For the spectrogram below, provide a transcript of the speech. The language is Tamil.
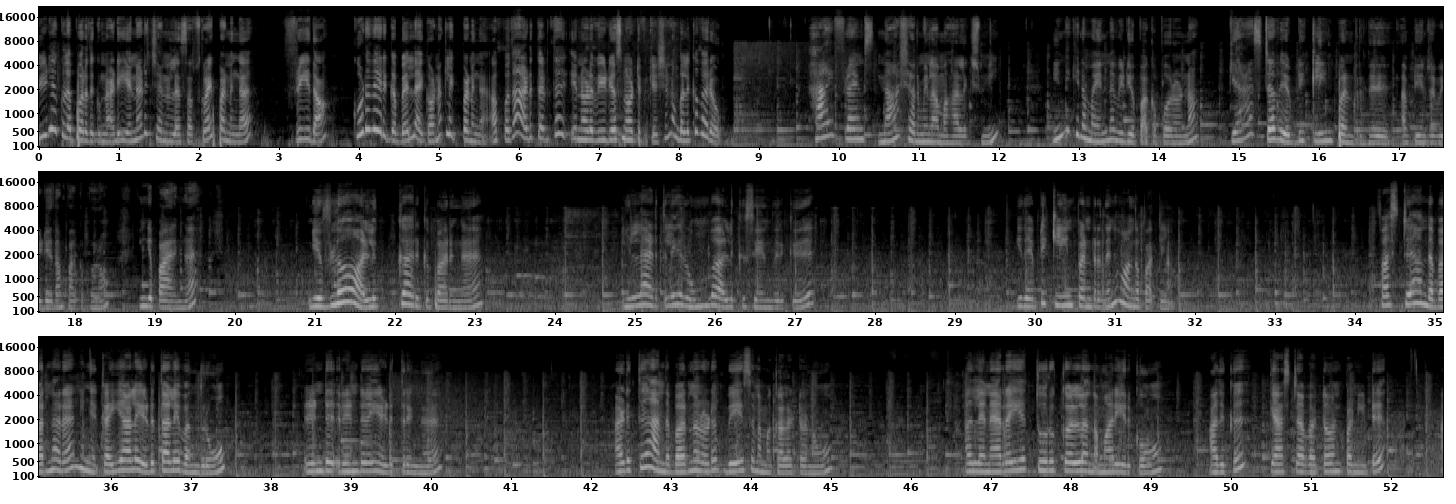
வீடியோக்குள்ளே போகிறதுக்கு முன்னாடி என்னோட சேனலை சப்ஸ்கிரைப் பண்ணுங்கள் ஃப்ரீ தான். கூடவே இருக்க பெல் ஐக்கானை கிளிக் பண்ணுங்கள் அப்போ தான் அடுத்தடுத்து என்னோட வீடியோஸ் நோட்டிஃபிகேஷன் உங்களுக்கு வரும். ஹாய் ஃப்ரெண்ட்ஸ் நான் ஷர்மிளா மகாலட்சுமி. இன்றைக்கி நம்ம என்ன வீடியோ பார்க்க போகிறோம்னா கேஸ் ஸ்டவ் எப்படி க்ளீன் பண்ணுறது அப்படின்ற வீடியோ தான் பார்க்க போகிறோம் இங்கே பாருங்கள் எவ்வளோ அழுக்காக இருக்குது பாருங்கள் எல்லா இடத்துலையும் ரொம்ப அழுக்கு சேர்ந்துருக்கு. இதை எப்படி க்ளீன் பண்ணுறதுன்னு வாங்க பார்க்கலாம். ஃபஸ்ட்டு அந்த பர்னரை நீங்கள் கையால் எடுத்தாலே வந்துடும் ரெண்டு ரெண்டுலையும் எடுத்துருங்க. அடுத்து அந்த பர்னரோட பேஸை நம்ம கலட்டணும். அதில் நிறைய துருக்கள் அந்த மாதிரி இருக்கும். அதுக்கு கேஸ் ஸ்டவை டர்ன் பண்ணிவிட்டு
